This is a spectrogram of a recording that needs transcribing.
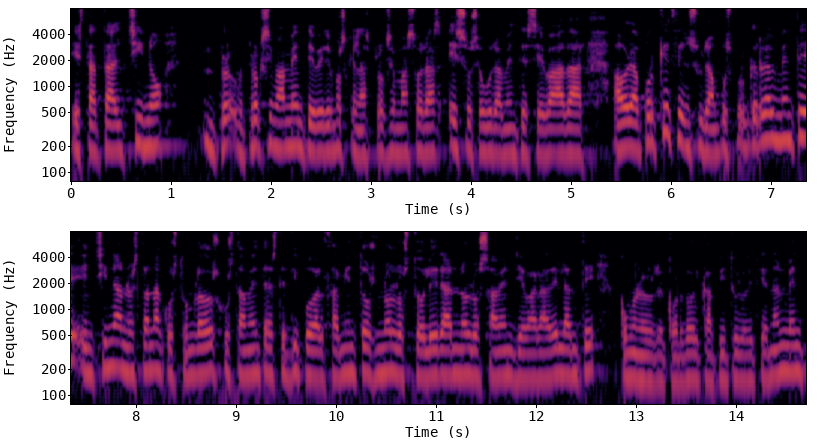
estatal chino, próximamente veremos que en las próximas horas eso seguramente se va a dar. Ahora, ¿por qué censuran? Pues porque realmente en China no están acostumbrados justamente a este tipo de alzamientos, no los toleran, no los saben llevar adelante, como nos recordó el capítulo de Tiananmen,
